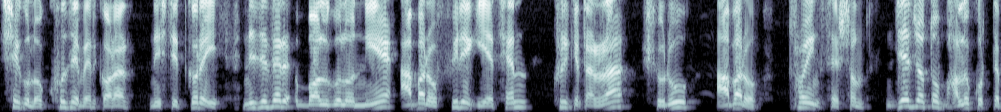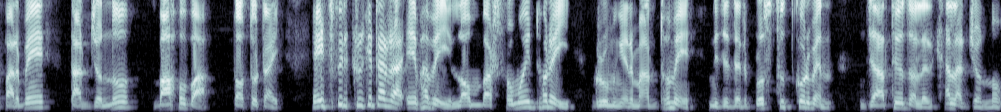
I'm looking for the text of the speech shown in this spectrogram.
সেগুলো খুঁজে বের করার। নিশ্চিত করেই নিজেদের বলগুলো নিয়ে আবারও ফিরে গিয়েছেন ক্রিকেটাররা। শুরু আবারও থ্রোয়িং সেশন যে যত ভালো করতে পারবে, তার জন্য বাহবা ততটাই। এইচপির ক্রিকেটাররা এভাবেই লম্বা সময় ধরেই গ্রুমিং এর মাধ্যমে নিজেদের প্রস্তুত করবেন জাতীয় দলের খেলার জন্য।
